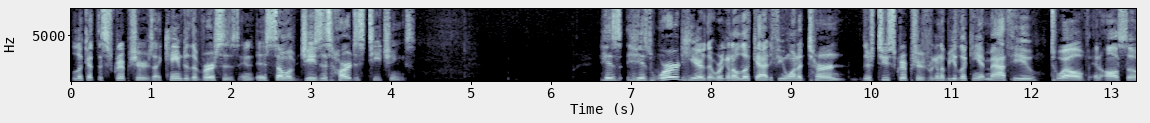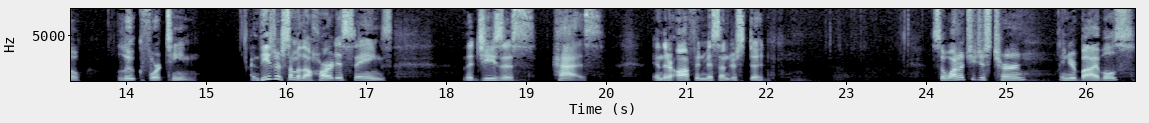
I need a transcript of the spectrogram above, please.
look at the scriptures, I came to the verses and some of Jesus' hardest teachings his his word here that we're going to look at if you want to turn there's two scriptures. We're going to be looking at Matthew 12 and also Luke 14 and these are some of the hardest sayings that Jesus has and they're often misunderstood. So why don't you just turn in your bibles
